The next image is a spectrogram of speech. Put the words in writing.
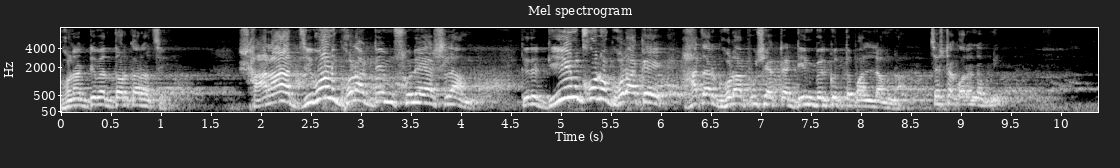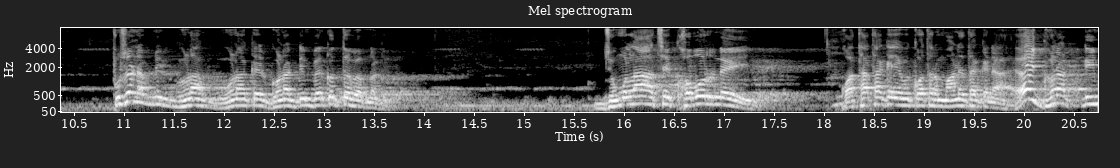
ঘোড়ার ডিমের দরকার আছে। সারা জীবন ঘোড়ার ডিম শুনে আসলাম, কিন্তু ডিম কোনো ঘোড়াকে হাজার ঘোড়া পুষে একটা ডিম বের করতে পারলাম না। চেষ্টা করেন আপনি। পুষেন আপনি, ঘোড়া, ঘোড়াকে, ঘোড়ার ডিম বের করতে হবে আপনাকে। জুমলা আছে, খবর নেই। কথা থাকে, ওই কথার মানে থাকে না। এই ঘোড়ার ডিম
